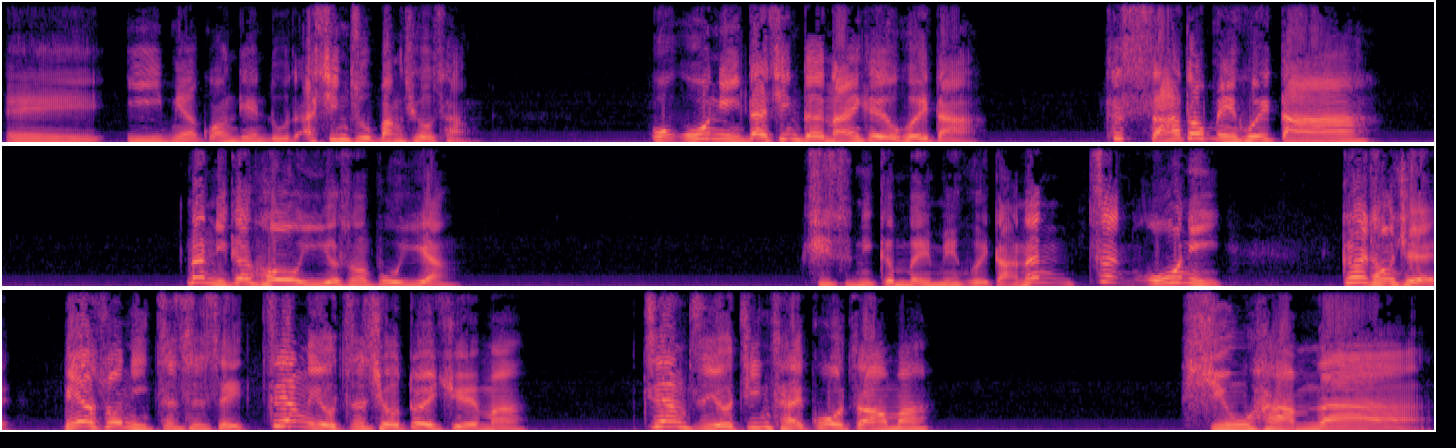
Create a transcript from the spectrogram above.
诶，疫苗光电炉渣啊，新竹棒球场。我我问你赖清德哪一个有回答？他啥都没回答啊。那你跟侯友谊有什么不一样？其实你根本也没回答。那这我问你，各位同学，不要说你支持谁，这样有直球对决吗？这样子有精彩过招吗？凶悍啦！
